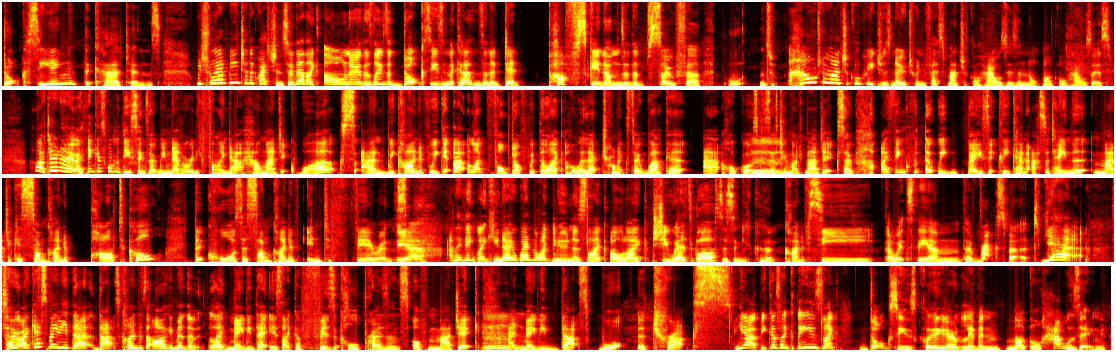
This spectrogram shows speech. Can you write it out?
de-doxying the curtains, which led me to the question. So they're like, "Oh no, there's loads of doxies in the curtains and a dead Puffskein under the sofa." How do magical creatures know to infest magical houses and not muggle houses? I don't know. I think it's one of these things like we never really find out how magic works, and we kind of we get that like fobbed off with the like, oh, electronics don't work at at Hogwarts because there's too mm. much magic. So I think that we basically can ascertain that magic is some kind of particle that causes some kind of interference. Yeah. And I think like you know when like Luna's like, oh, like she wears glasses and you can kind of see Oh, it's the um the Wrackspurt. yeah. So I guess maybe that that's kind of the argument that like maybe there is like a physical presence of magic and maybe that's what attracts Yeah, because like these like doxies clearly don't live in muggle housing.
